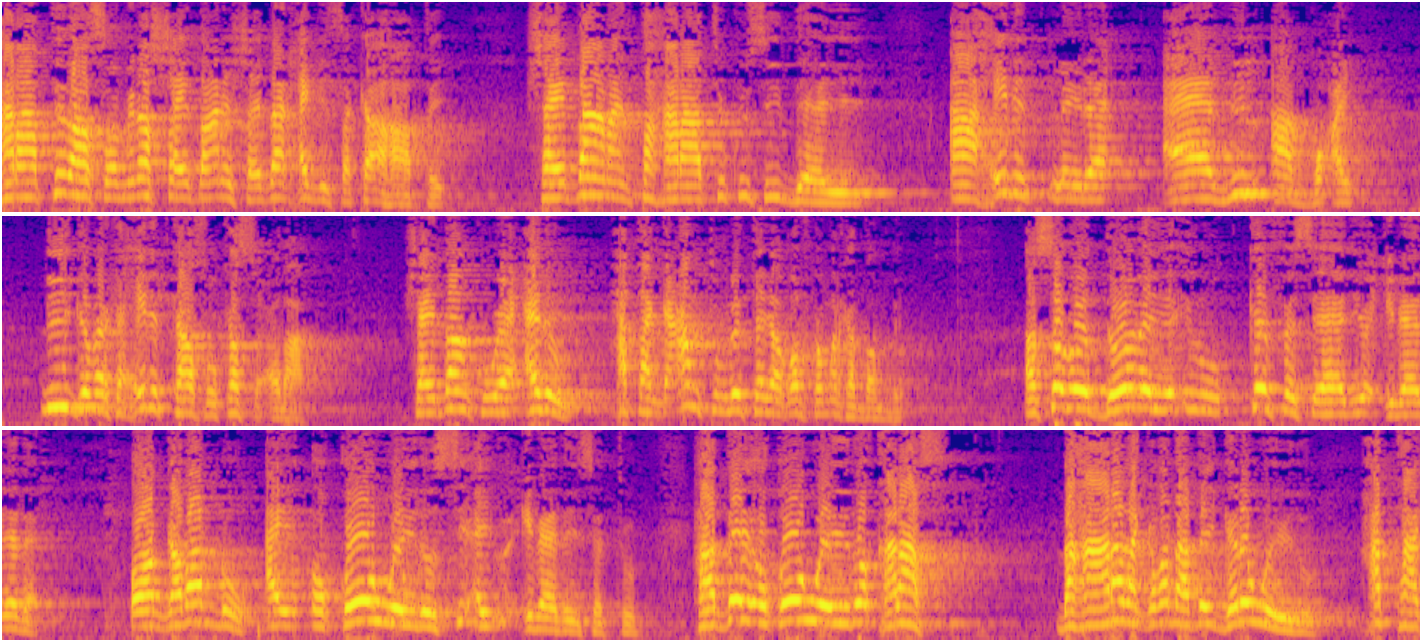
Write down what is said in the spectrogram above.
Haraatidaasoo mina shaydaani shaydaan xaggiisa ka ahaatay. Shaydaana inta haraati ku sii daayey aa xidid la yidhaha caadil ah go'ay. Dhiigga marka xididkaasuu ka socdaa. Shaydaanku waa cadow xataa gacanta ula tegaa qofka marka dambe isagoo doonaya inuu ka fasahaadiyo cibaadada oo gabadhu ay oqoon weydo si ay u cibaadaysato. Hadday oqoon weydo khalaas dahaarada gabadha hadday gara weydo xataa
